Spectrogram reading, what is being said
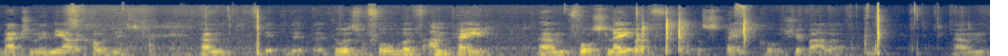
imagine in the other colonies, um, th- th- there was a form of unpaid um, forced labour for the state called chibalo. Um,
